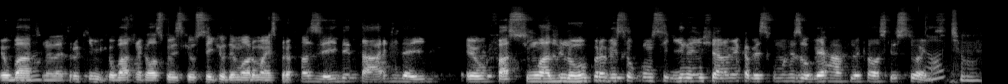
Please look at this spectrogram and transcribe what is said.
Eu bato uhum. na eletroquímica, eu bato naquelas coisas que eu sei que eu demoro mais para fazer e de tarde daí eu faço simulado de novo para ver se eu conseguir né, enfiar na minha cabeça como resolver rápido aquelas questões. Ótimo.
